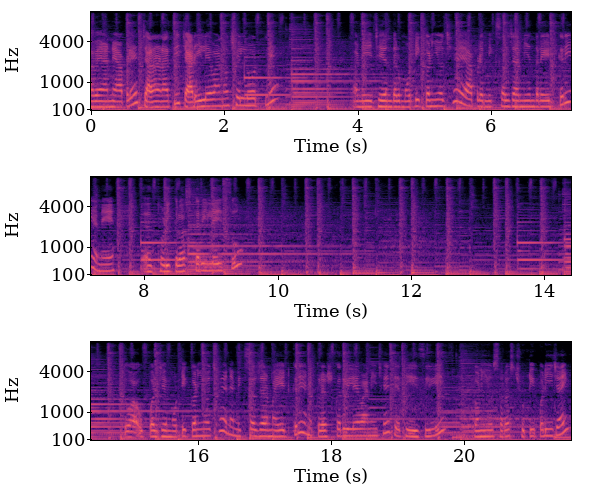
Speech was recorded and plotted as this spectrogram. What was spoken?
હવે આને આપણે ચારણાથી ચાળી લેવાનો છે લોટને. અને જે અંદર મોટી કણીઓ છે આપણે મિક્સર જારની અંદર એડ કરી અને થોડી ક્રશ કરી લઈશું. આ ઉપર જે મોટી કણીઓ છે એને મિક્સર જારમાં એડ કરી અને ક્રશ કરી લેવાની છે. જેથી ઇઝીલી કણીઓ સરસ છૂટી પડી જાય.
